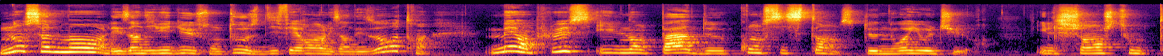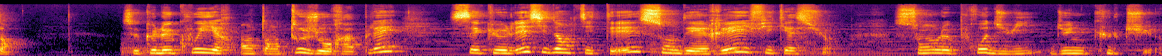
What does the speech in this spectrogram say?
Non seulement les individus sont tous différents les uns des autres, mais en plus, ils n'ont pas de consistance, de noyau dur. Ils changent tout le temps. Ce que le queer entend toujours rappeler, c'est que les identités sont des réifications, sont le produit d'une culture.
